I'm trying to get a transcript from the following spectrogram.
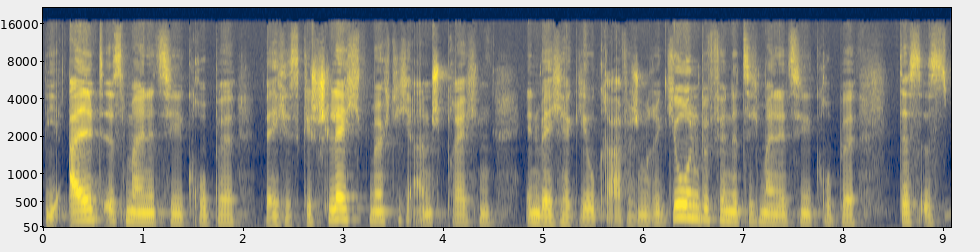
Wie alt ist meine Zielgruppe? Welches Geschlecht möchte ich ansprechen, in welcher geografischen Region befindet sich meine Zielgruppe. Das ist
